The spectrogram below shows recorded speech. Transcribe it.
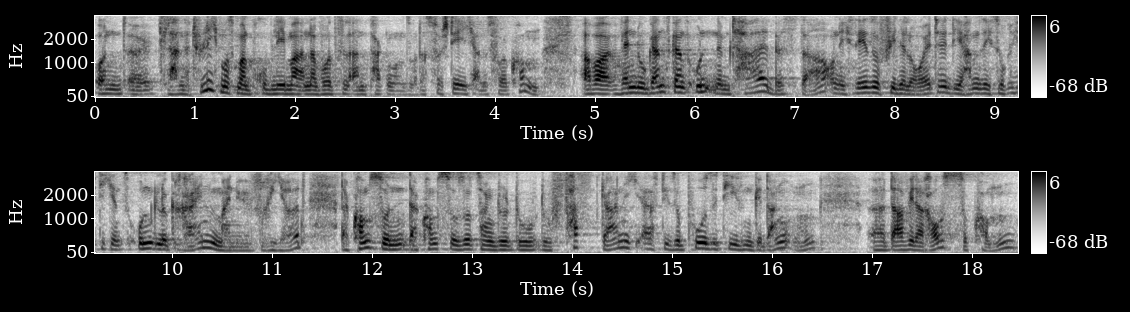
Und äh, klar, natürlich muss man Probleme an der Wurzel anpacken und so, das verstehe ich alles vollkommen. Aber wenn du ganz, ganz unten im Tal bist da und ich sehe so viele Leute, die haben sich so richtig ins Unglück reinmanövriert, da kommst du, da kommst du sozusagen, du, du, du fasst gar nicht erst diese positiven Gedanken, äh, da wieder rauszukommen,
